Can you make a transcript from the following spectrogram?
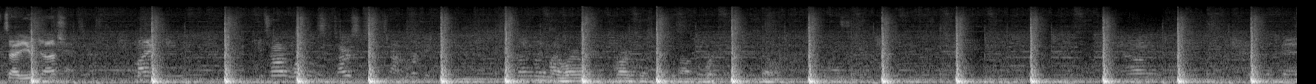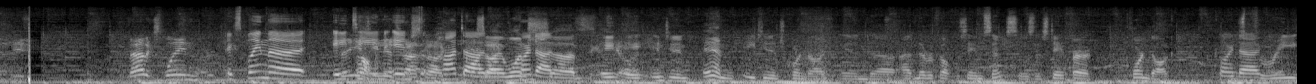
Is that you, Josh? My guitar, wireless guitar system's not working. Suddenly my wireless guitar system stopped working, so. Matt, explain. Explain the 18 18-inch hot dog. hot dog. So I once uh, ate a 18 and 18 inch corn dog, and uh, I've never felt the same since. It was a State Fair corn dog. corn dog. Three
